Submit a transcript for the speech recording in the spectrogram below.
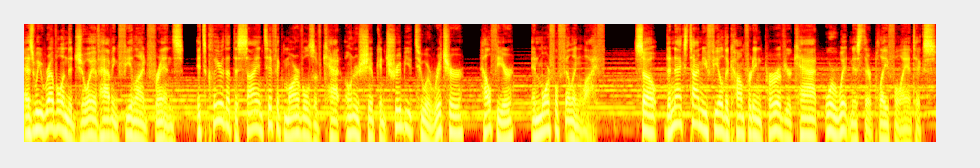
As we revel in the joy of having feline friends, it's clear that the scientific marvels of cat ownership contribute to a richer, healthier, and more fulfilling life. So, the next time you feel the comforting purr of your cat or witness their playful antics,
